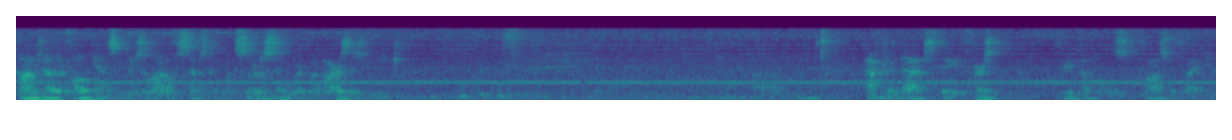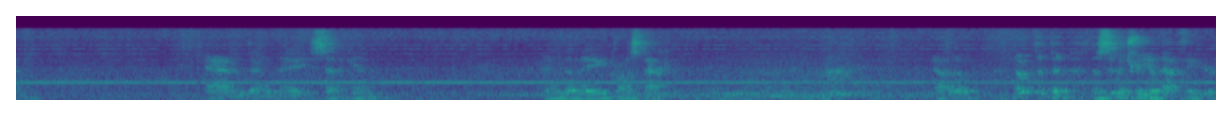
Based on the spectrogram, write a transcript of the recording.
gone to other folk dancing, there's a lot of steps that look sort of similar, but ours is unique. Um, After that, the first three couples cross with right hand. And then they set again. And then they cross back. Uh, Note that the, the symmetry of that figure,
